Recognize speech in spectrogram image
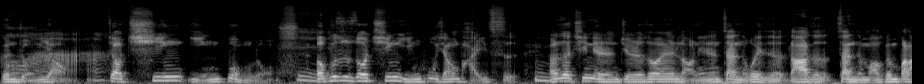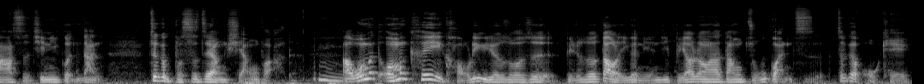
跟荣耀叫轻盈共荣，是而不是说轻盈互相排斥。然后这青年人觉得说，老年人占着位置拉着占着茅坑不拉屎，请你滚蛋，这个不是这样想法的。嗯啊，我们我们可以考虑，就是说是，比如说到了一个年纪，不要让他当主管职，这个 OK，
